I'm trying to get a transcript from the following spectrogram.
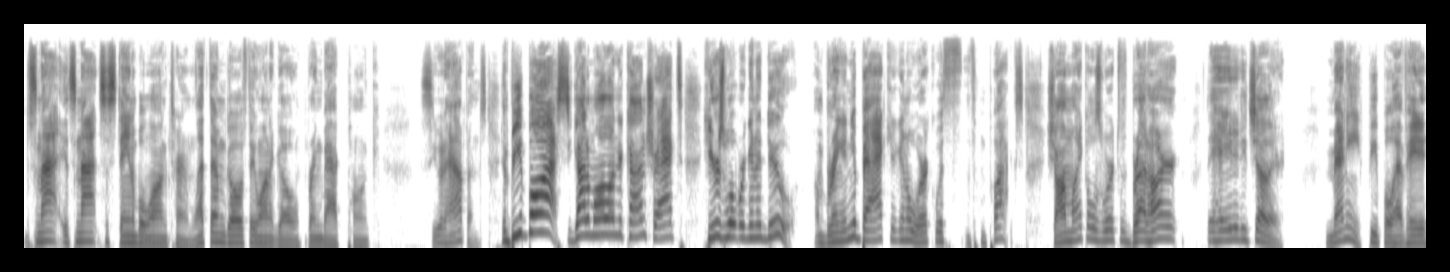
It's not it's not sustainable long term. Let them go if they want to go. Bring back Punk. See what happens. And be a boss. You got them all under contract. Here's what we're to do. I'm bringing you back. You're to work with the Bucks. Shawn Michaels worked with Bret Hart. They hated each other. Many people have hated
